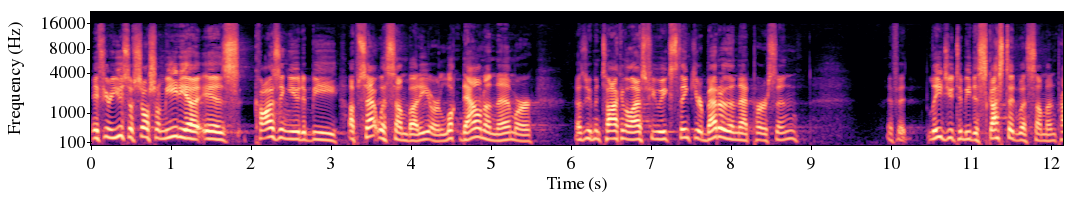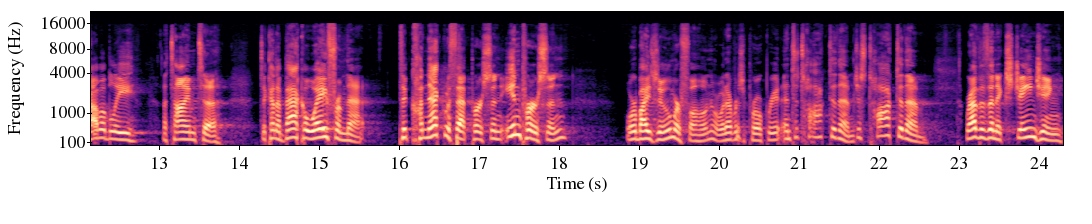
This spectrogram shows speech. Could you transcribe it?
If your use of social media is causing you to be upset with somebody or look down on them or as we've been talking the last few weeks think you're better than that person, if it leads you to be disgusted with someone, probably a time to, to kind of back away from that, to connect with that person in person or by Zoom or phone or whatever's appropriate, and to talk to them. Just talk to them rather than exchanging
